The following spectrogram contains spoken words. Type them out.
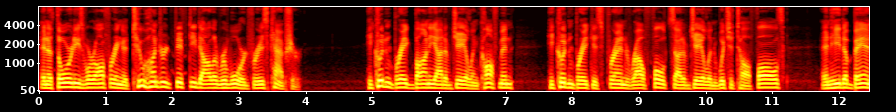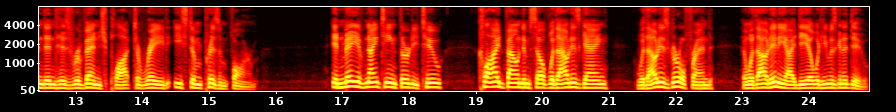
and authorities were offering a $250 reward for his capture. He couldn't break Bonnie out of jail in Kaufman, he couldn't break his friend Ralph Fults out of jail in Wichita Falls, and he'd abandoned his revenge plot to raid Eastham Prison Farm. In May of 1932, Clyde found himself without his gang, without his girlfriend, and without any idea what he was going to do.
